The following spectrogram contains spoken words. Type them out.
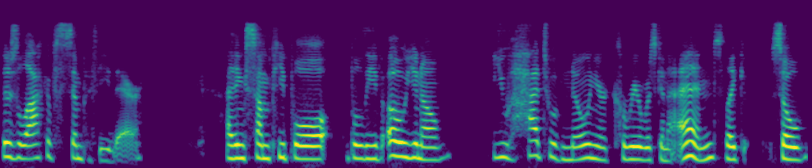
there's a lack of sympathy there. I think some people believe oh you know you had to have known your career was going to end like so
